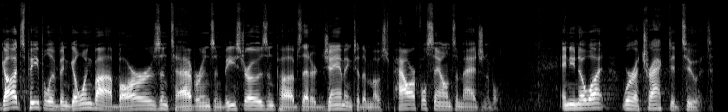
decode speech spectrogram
God's people have been going by bars and taverns and bistros and pubs that are jamming to the most powerful sounds imaginable. And you know what? We're attracted to it.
